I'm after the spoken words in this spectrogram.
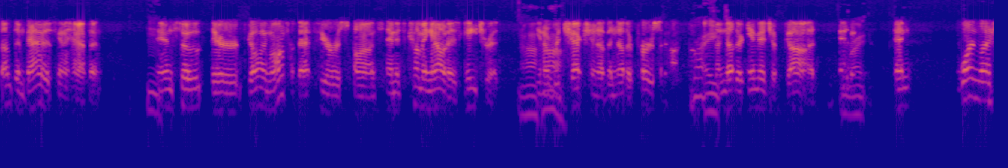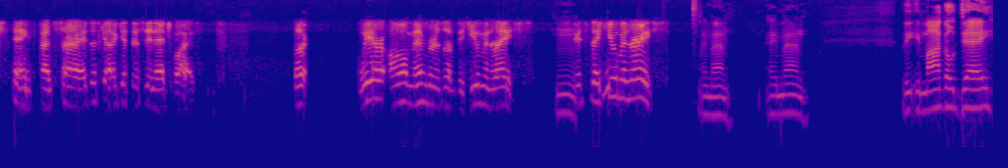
something bad is going to happen. Hmm. And so they're going off of that fear response and it's coming out as hatred, you know, Uh-huh. rejection of another person, Right. another image of God. And, Right. and one last thing, I'm sorry, I just got to get this in edgewise. Look, we are all members of the human race. Mm. It's the human race. Amen. Amen. The imago Dei,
